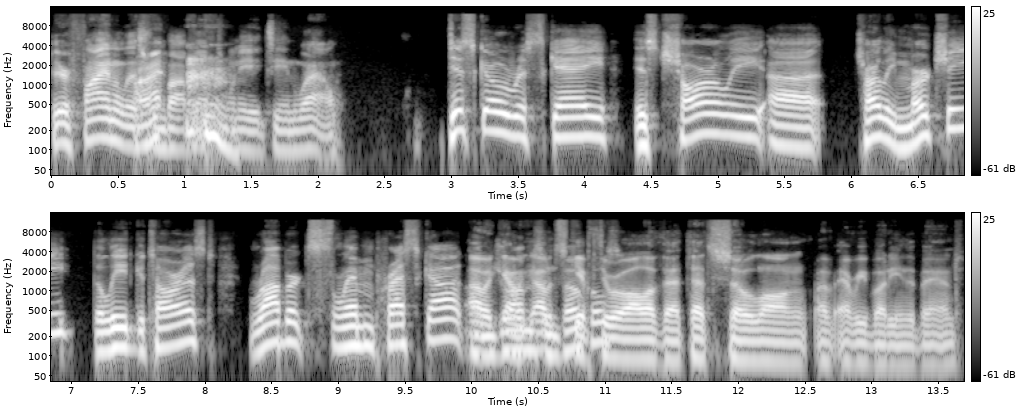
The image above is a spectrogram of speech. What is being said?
They're finalists All right. from Bob 2018. Wow. Disco Risque is Charlie uh Charlie Murchie, the lead guitarist, Robert Slim Prescott I would, I would, drums I would and skip vocals. through all of that. That's so long of everybody in the band.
